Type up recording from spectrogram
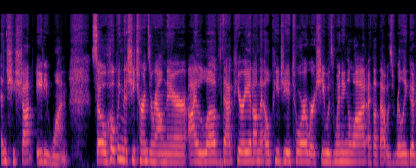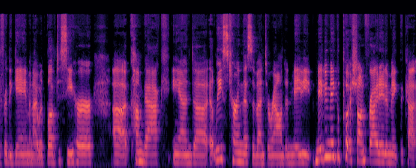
and she shot 81. So hoping that she turns around there. I loved that period on the LPGA tour where she was winning a lot. I thought that was really good for the game, and I would love to see her uh, come back and uh, at least turn this event around and maybe maybe make a push on Friday to make the cut.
